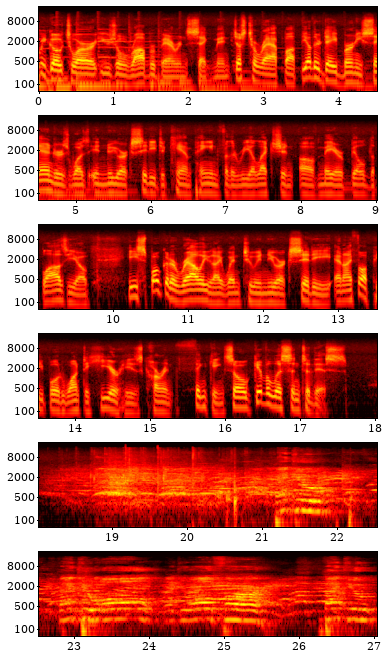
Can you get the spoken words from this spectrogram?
Before we go to our usual robber baron segment, just to wrap up, the other day Bernie Sanders was in New York City to campaign for the reelection of Mayor Bill de Blasio. He spoke at a rally that I went to in New York City, and I thought people would want to hear his current thinking. So give a listen to this. Thank you. Thank you all. Thank you all for thank you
